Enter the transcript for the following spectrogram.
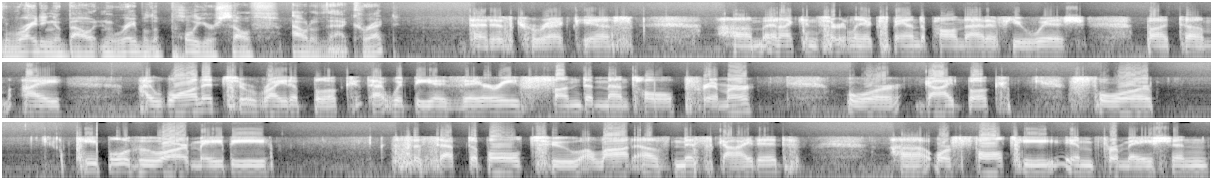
writing about, and were able to pull yourself out of that. Correct? That is correct, yes. Um, and I can certainly expand upon that if you wish. But um, I, I wanted to write a book that would be a very fundamental primer or guidebook for people who are maybe susceptible to a lot of misguided uh, or faulty information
